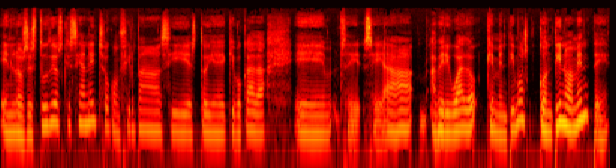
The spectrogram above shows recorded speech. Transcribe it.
En los estudios que se han hecho, confirma si estoy equivocada, eh, se, ha averiguado que mentimos continuamente.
